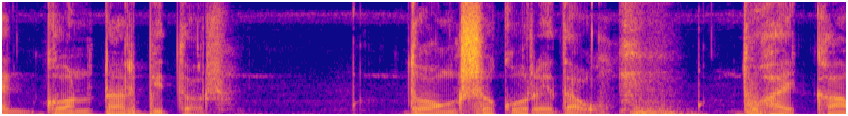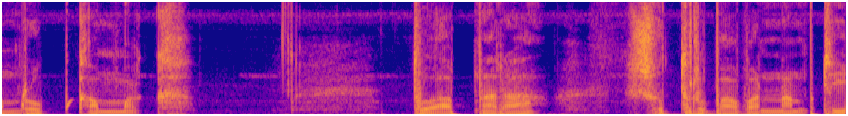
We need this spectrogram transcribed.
এক ঘণ্টার ভিতর ধ্বংস করে দাও। দোহাই কামরূপ কাম্মাক। তো আপনারা শত্রু বাবার নামটি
